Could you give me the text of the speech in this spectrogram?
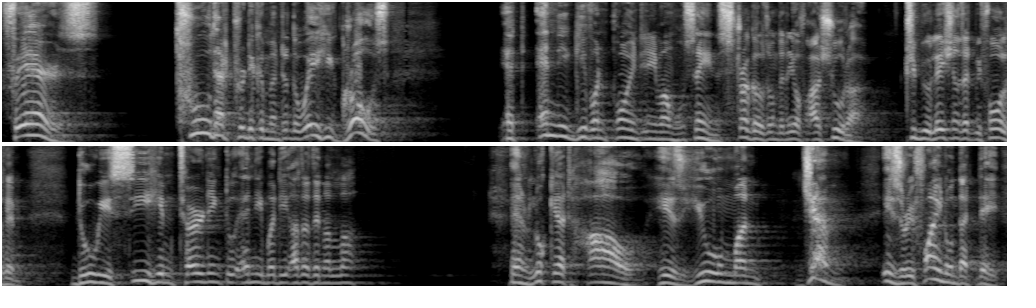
fares through that predicament and the way he grows at any given point in Imam Hussein's struggles on the day of Ashura, tribulations that befall him, do we see him turning to anybody other than Allah? And look at how his human gem is refined on that day,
